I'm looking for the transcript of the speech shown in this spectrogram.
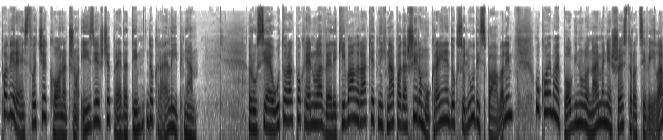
Povjerenstvo će konačno izvješće predati do kraja lipnja. Rusija je utorak pokrenula veliki val raketnih napada širom Ukrajine dok su ljudi spavali, u kojima je poginulo najmanje šestoro civila,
